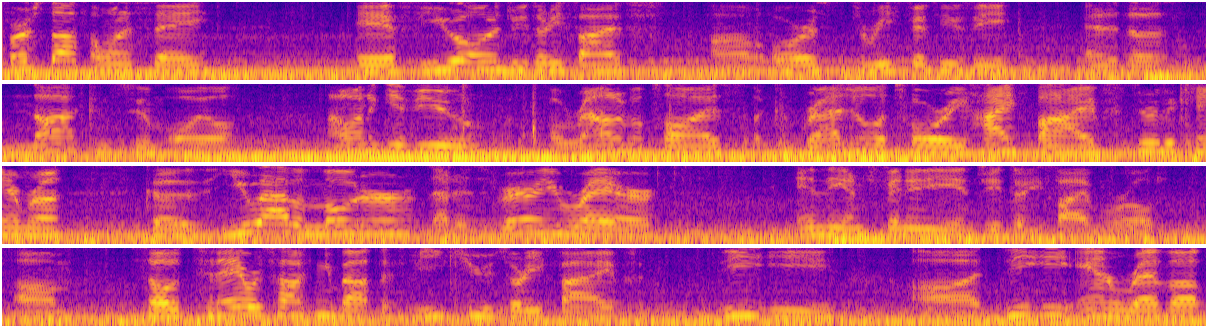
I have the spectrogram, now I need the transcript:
First off, I want to say if you own a G35 um, or 350Z and it does not consume oil, I want to give you a round of applause, a congratulatory high five through the camera because you have a motor that is very rare in the Infiniti and G35 world. Um, so today we're talking about the VQ35DE, uh, DE and rev up.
